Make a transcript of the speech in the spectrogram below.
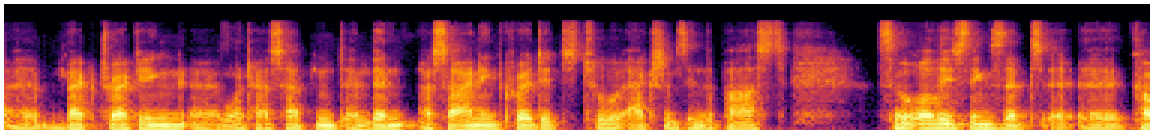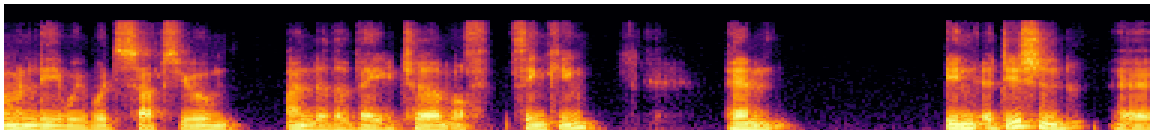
uh, backtracking uh, what has happened, and then assigning credit to actions in the past. So all these things that uh, uh, commonly we would subsume under the vague term of thinking. Um, in addition uh,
